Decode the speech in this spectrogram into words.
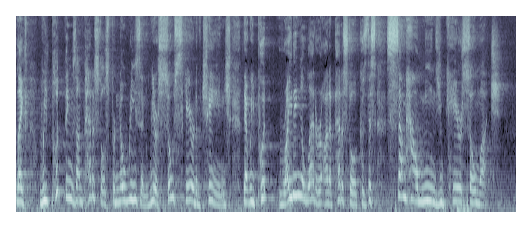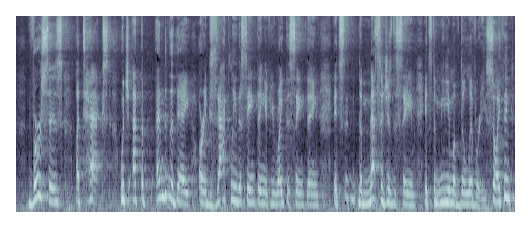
Like, we put things on pedestals for no reason. We are so scared of change that we put writing a letter on a pedestal because this somehow means you care so much. Versus a text, which at the end of the day are exactly the same thing if you write the same thing. It's the message is the same, it's the medium of delivery. So I think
